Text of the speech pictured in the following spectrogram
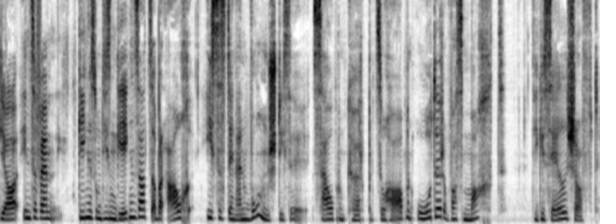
Ja, insofern ging es um diesen Gegensatz, aber auch, ist es denn ein Wunsch, diese sauberen Körper zu haben oder was macht die Gesellschaft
